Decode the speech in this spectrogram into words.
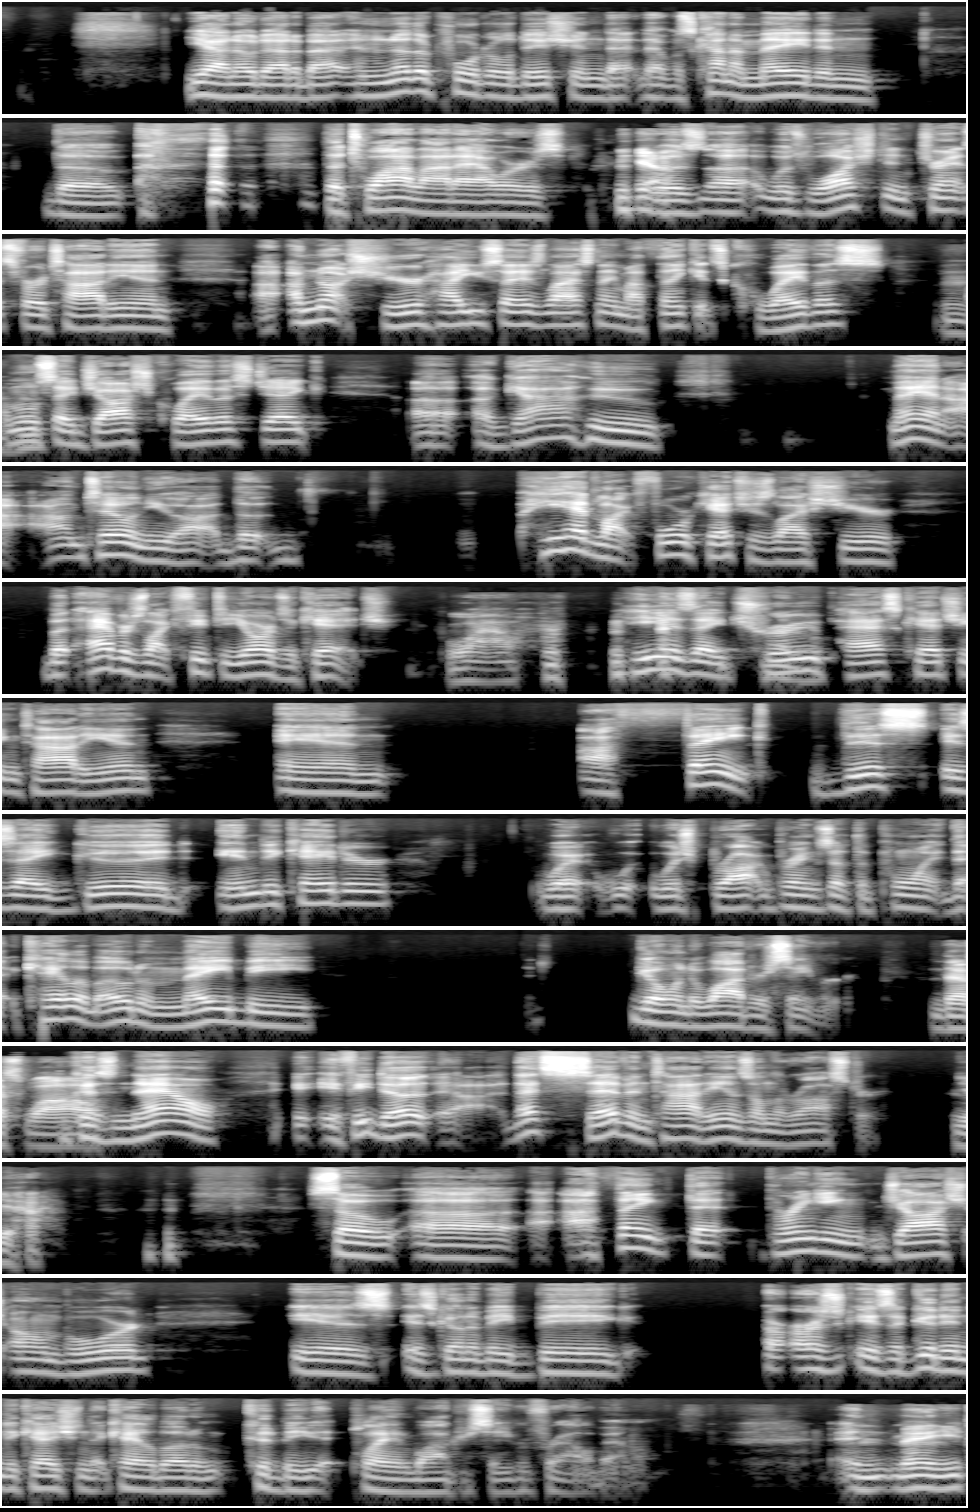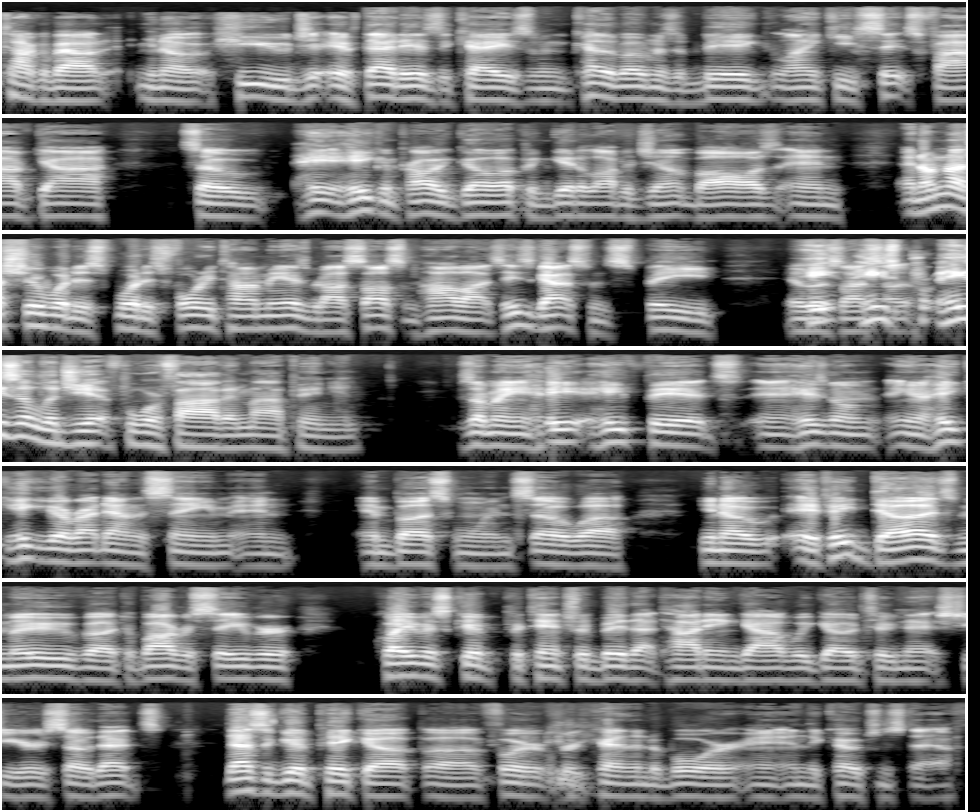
Yeah, no doubt about it. And another portal edition that that was kind of made in the the twilight hours yeah. was uh, was Washington transfer tied in. I'm not sure how you say his last name. I think it's Cuevas. Mm-hmm. I'm going to say Josh Cuevas, Jake, uh, a guy who, man, I, am telling you, uh, the he had like four catches last year, but averaged like 50 yards a catch. Wow. he is a true pass catching tight end. And I think this is a good indicator where, which Brock brings up the point that Caleb Odom may be going to wide receiver. That's wild. Because now, if he does, uh, that's seven tight ends on the roster. Yeah. so uh, I think that bringing Josh on board is is going to be big or, or is, a good indication that Caleb Odom could be playing wide receiver for Alabama. And man, you talk about you know huge. If that is the case, I mean Caleb Odom is a big, lanky, six five guy, so he he can probably go up and get a lot of jump balls. And and I'm not sure what his what his forty time is, but I saw some highlights. He's got some speed. It looks he, like he's he's a legit four or five in my opinion. So I mean, he he fits, and he's going. You know, he he could go right down the seam and and bust one. So uh, you know, if he does move uh, to wide receiver, Cuevas could potentially be that tight end guy we go to next year. So that's that's a good pickup uh, for for Kalen DeBoer and, and the coaching staff.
